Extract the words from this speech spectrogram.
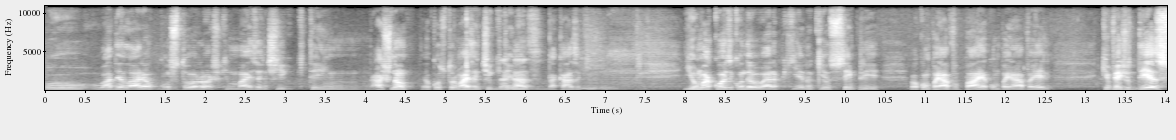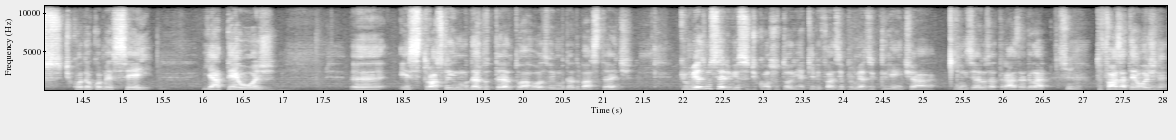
O, o Adelar é o consultor, eu acho que mais antigo que tem. Acho não, é o consultor mais antigo que Da tem casa. Na, da casa aqui. E uma coisa, quando eu era pequeno, que eu sempre eu acompanhava o pai, acompanhava ele, que eu vejo desde quando eu comecei e até hoje. eh, esse troço vem mudando tanto, o arroz vem mudando bastante, que o mesmo serviço de consultoria que ele fazia para o mesmo cliente há 15 anos atrás, né, Adelar? Sim, Tu faz até hoje, né?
